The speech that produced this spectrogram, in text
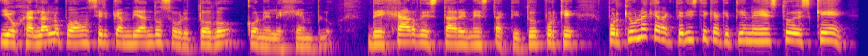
Y ojalá lo podamos ir cambiando sobre todo con el ejemplo, dejar de estar en esta actitud, porque, porque una característica que tiene esto es que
